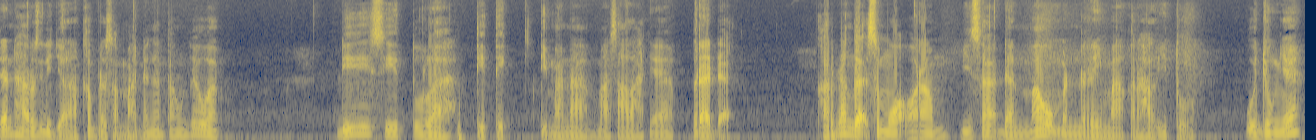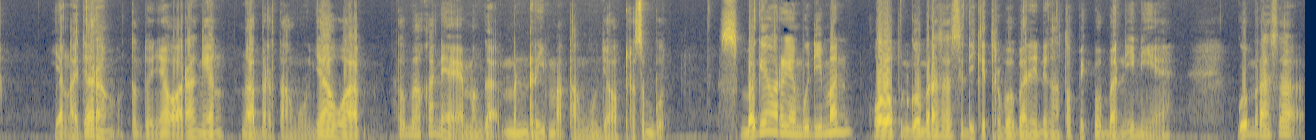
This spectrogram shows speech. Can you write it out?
dan harus dijalankan bersama dengan tanggung jawab. Di situlah titik di mana masalahnya berada. Karena nggak semua orang bisa dan mau menerima akan hal itu. Ujungnya, ya nggak jarang tentunya orang yang nggak bertanggung jawab atau bahkan ya emang nggak menerima tanggung jawab tersebut. Sebagai orang yang budiman, walaupun gue merasa sedikit terbebani dengan topik beban ini ya, gue merasa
